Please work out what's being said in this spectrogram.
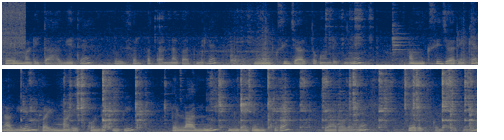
ಫ್ರೈ ಮಾಡಿದ್ದಾಗಿದೆ ಸ್ವಲ್ಪ ತಣ್ಣಗಾದಮೇಲೆ ಮಿಕ್ಸಿ ಜಾರ್ ತೊಗೊಂಡಿದ್ದೀನಿ. ಆ ಮಿಕ್ಸಿ ಜಾರಿಗೆ ನಾವೇನು ಫ್ರೈ ಮಾಡಿ ಇಟ್ಕೊಂಡಿದ್ದೀವಿ ಎಲ್ಲನೂ ಇಂಗ್ರೀಡಿಯೆಂಟ್ ಕೂಡ ಜಾರೊಳಗೆ ಸೇರಿಸ್ಕೊಳ್ತಾ ಇದ್ದೀನಿ.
